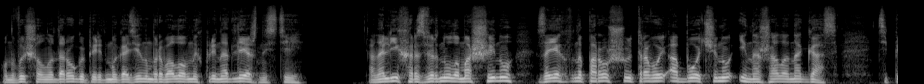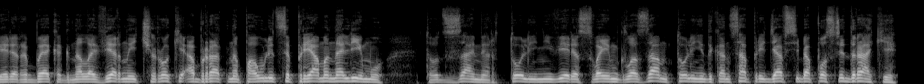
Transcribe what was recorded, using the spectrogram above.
Он вышел на дорогу перед магазином рыболовных принадлежностей. Она лихо развернула машину, заехав на поросшую травой обочину и нажала на газ. Теперь Ребекка гнала верные Чироки обратно по улице прямо на Лиму. Тот замер, то ли не веря своим глазам, то ли не до конца придя в себя после драки.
